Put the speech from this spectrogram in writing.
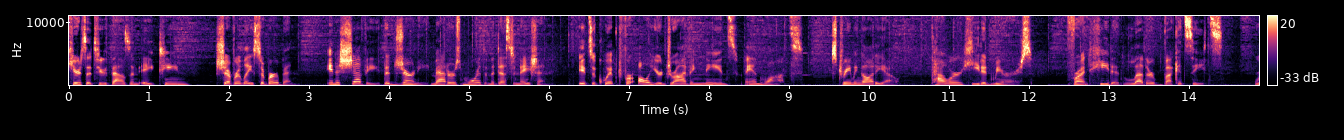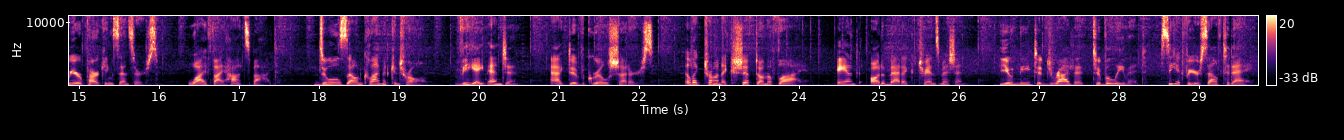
Here's a 2018 Chevrolet Suburban. In a Chevy, the journey matters more than the destination. It's equipped for all your driving needs and wants. Streaming audio, power heated mirrors, front heated leather bucket seats, rear parking sensors, Wi Fi hotspot, dual zone climate control, V8 engine, active grille shutters, electronic shift on the fly, and automatic transmission. You need to drive it to believe it. See it for yourself today.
